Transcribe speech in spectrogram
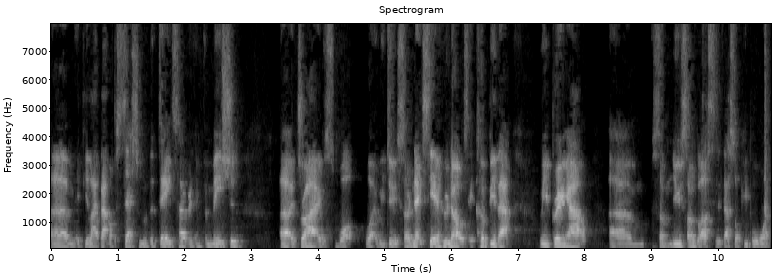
um, if you like, that obsession with the data and information uh, drives what what we do. So next year, who knows? It could be that we bring out um, some new sunglasses. If that's what people want.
